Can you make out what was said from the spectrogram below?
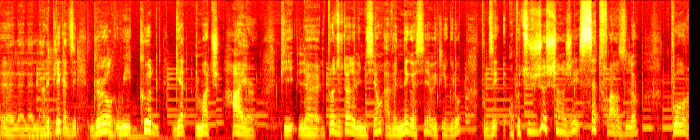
euh, la réplique a dit Girl, we could get much higher. Puis le, le producteur de l'émission avait négocié avec le groupe pour dire on peut-tu juste changer cette phrase-là? Pour,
